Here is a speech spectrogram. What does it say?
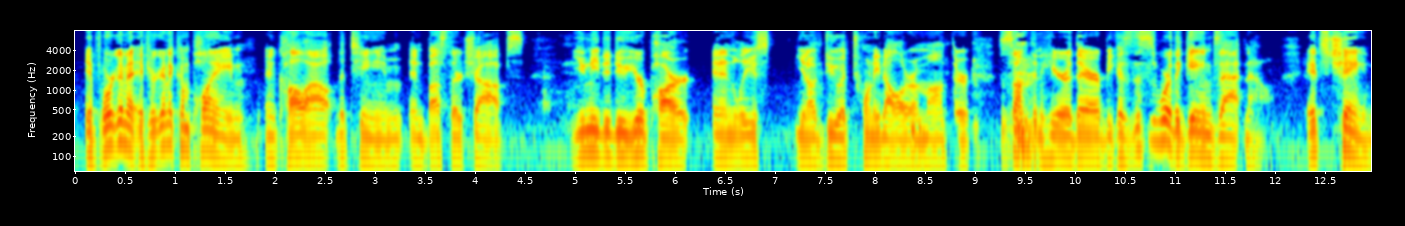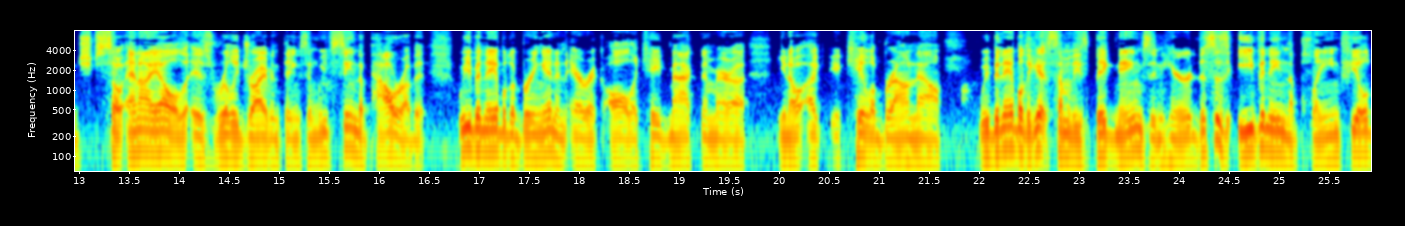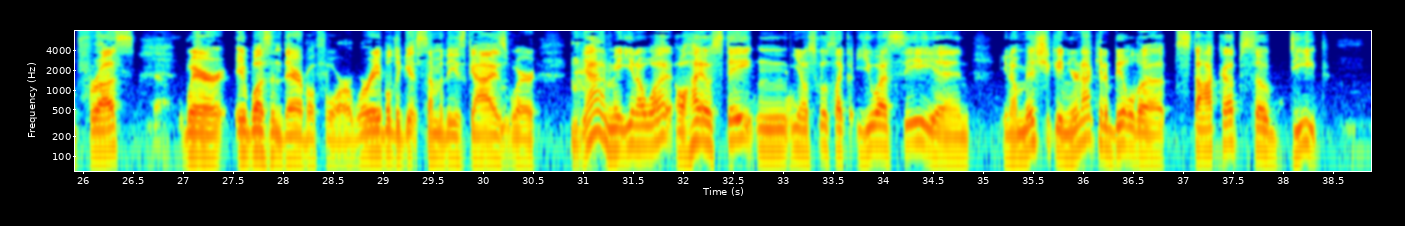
If we're gonna if you're gonna complain and call out the team and bust their chops, you need to do your part and at least you know do a twenty dollar a month or something here or there because this is where the game's at now it's changed. So NIL is really driving things, and we've seen the power of it. We've been able to bring in an Erick All, a Cade McNamara, you know, a, a Kaleb Brown. Now we've been able to get some of these big names in here. This is evening the playing field for us, yeah. where it wasn't there before. We're able to get some of these guys where, yeah, I mean, you know what, Ohio State and you know schools like USC and you know Michigan, you're not going to be able to stock up so deep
